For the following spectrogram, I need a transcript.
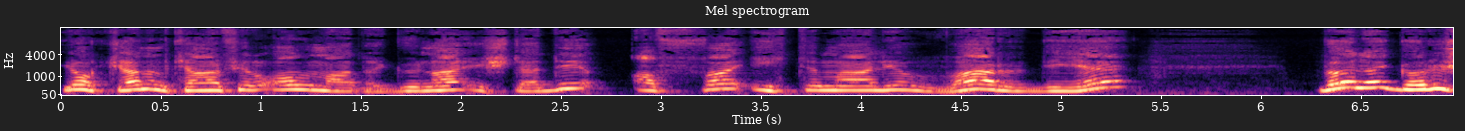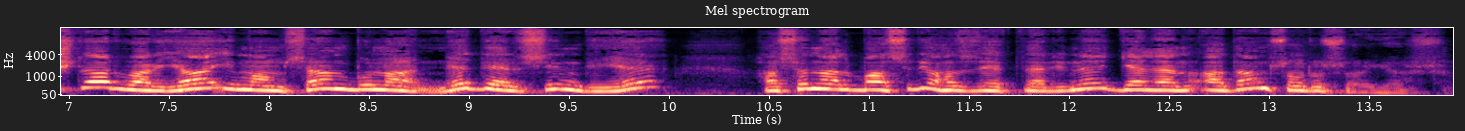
Yok canım kafir olmadı, günah işledi, affa ihtimali var diye böyle görüşler var. Ya imam sen buna ne dersin diye Hasan el Basri Hazretlerine gelen adam soru soruyor.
